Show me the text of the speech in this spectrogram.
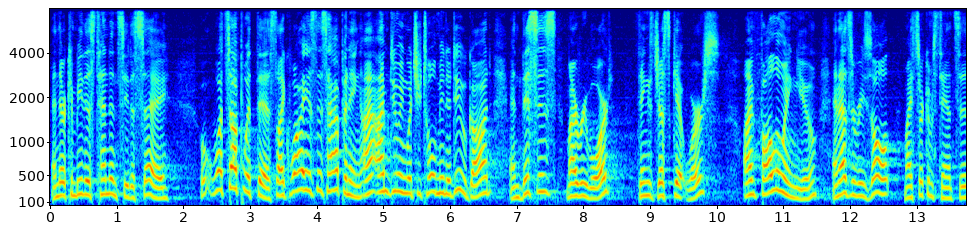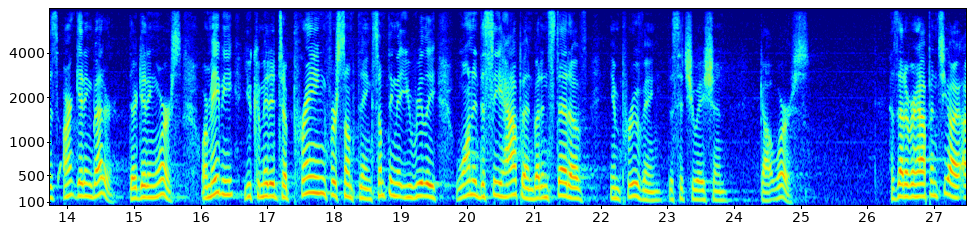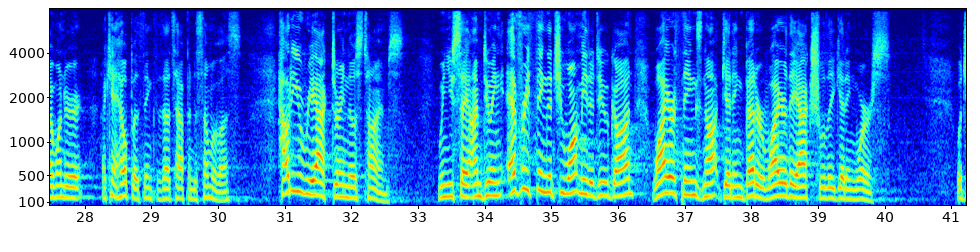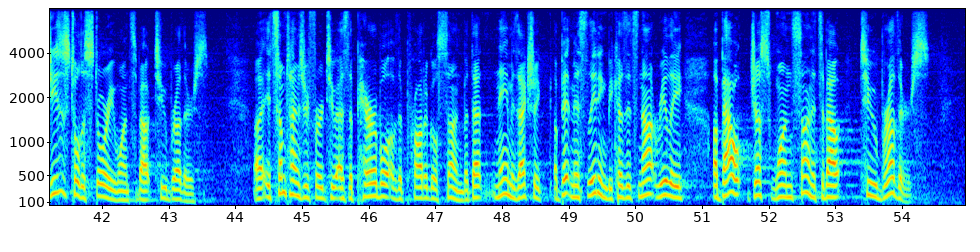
And there can be this tendency to say, What's up with this? Like, why is this happening? I, am doing what you told me to do, God, and this is my reward. Things just get worse. I'm following you, and as a result, my circumstances aren't getting better. They're getting worse. Or maybe you committed to praying for something, something that you really wanted to see happen, but instead of improving, the situation got worse. Has that ever happened to you? I, I wonder, I can't help but think that that's happened to some of us. How do you react during those times? When you say, I'm doing everything that you want me to do, God, why are things not getting better? Why are they actually getting worse? Well, Jesus told a story once about two brothers. Uh, it's sometimes referred to as the parable of the prodigal son, but that name is actually a bit misleading because it's not really about just one son, it's about two brothers.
